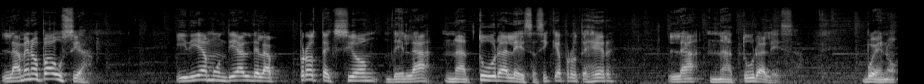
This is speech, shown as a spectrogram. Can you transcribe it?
la menopausia y Día Mundial de la Protección de la Naturaleza. Así que proteger la naturaleza. Bueno,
